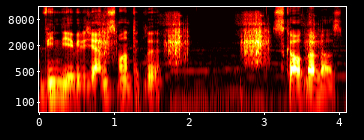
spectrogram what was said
win diyebileceğimiz mantıklı scoutlar lazım.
